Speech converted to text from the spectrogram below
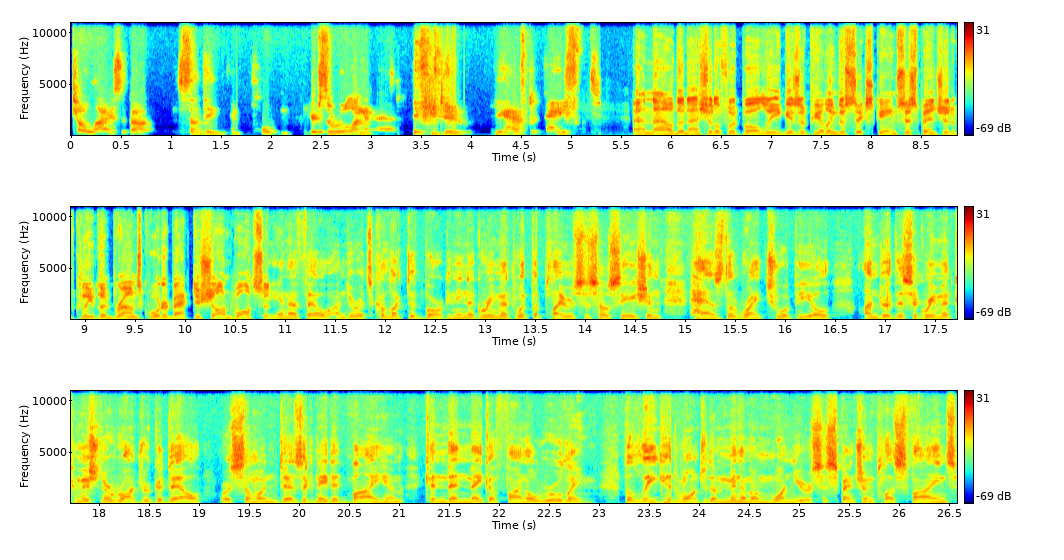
tell lies about something important. Here's the rule I'm going to add. If you do, you have to pay for it. And now the National Football League is appealing the six-game suspension of Cleveland Browns quarterback Deshaun Watson. The NFL, under its collective bargaining agreement with the Players Association, has the right to appeal. Under this agreement, Commissioner Roger Goodell or someone designated by him can then make a final ruling. The league had wanted a minimum one-year suspension plus fines.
